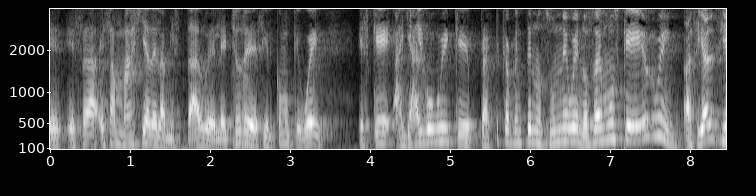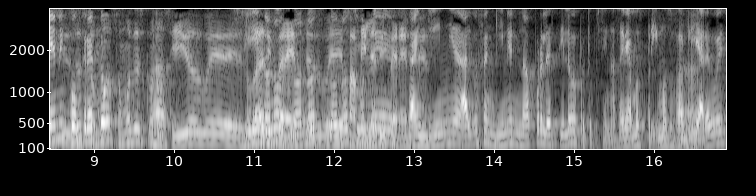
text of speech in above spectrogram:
eh, esa, esa magia de la amistad, güey. El hecho de decir como que, güey, es que hay algo, güey, que prácticamente nos une, güey. No sabemos qué es, güey. Así al 100 Sí, en concreto. Somos, somos desconocidos, güey. Sí, lugares no diferentes, nos, güey, no nos familias une diferentes. sanguínea, algo sanguíneo ni nada por el estilo, güey, porque pues si no seríamos primos o familiares, güey.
